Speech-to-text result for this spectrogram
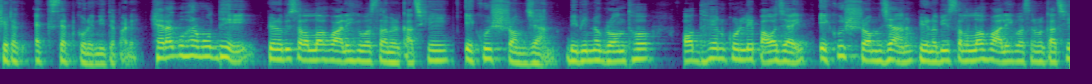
সেটা অ্যাকসেপ্ট করে নিতে পারে। হেরা গুহার মধ্যে প্রেনবী সাল্লাহ আলহি ওয়াসালামের কাছে একুশ রমজান, বিভিন্ন গ্রন্থ অধ্যয়ন করলে পাওয়া যায়, একুশ রমজান প্রিয়নবী সাল্লাহ আলী ওয়াসালামের কাছে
